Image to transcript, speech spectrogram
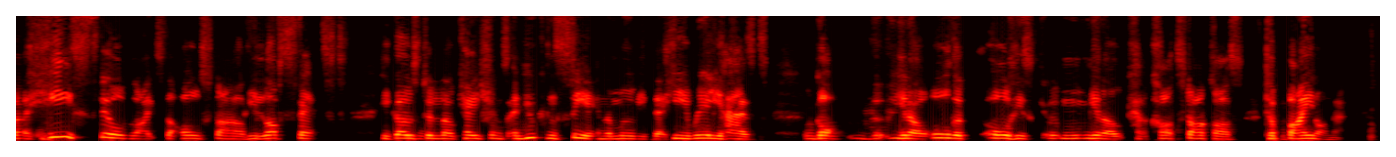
But he still likes the old style. He loves sets. He goes mm-hmm. to locations, and you can see it in the movie that he really has. Got the, you know all the all his you know star cast to bind on that.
